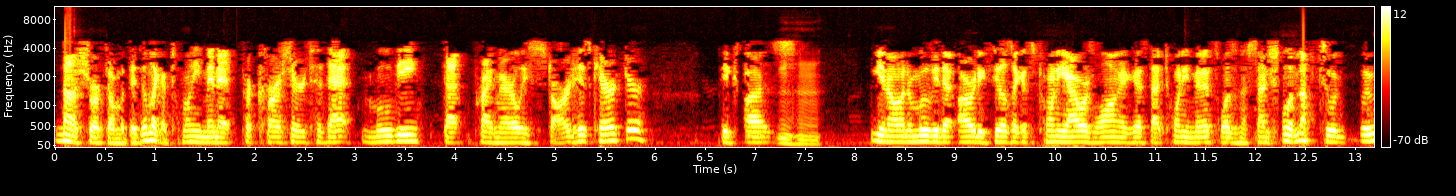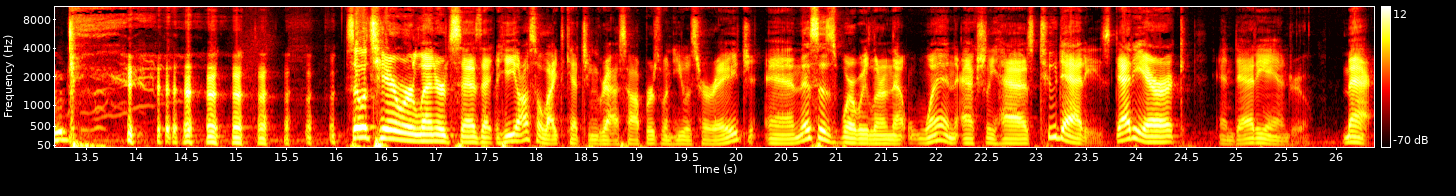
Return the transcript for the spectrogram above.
not a short film, but they did like a 20 minute precursor to that movie that primarily starred his character because mm-hmm. you know in a movie that already feels like it's 20 hours long, I guess that 20 minutes wasn't essential enough to include. So it's here where Leonard says that he also liked catching grasshoppers when he was her age, and this is where we learn that Wen actually has two daddies, Daddy Eric and Daddy Andrew. Matt,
